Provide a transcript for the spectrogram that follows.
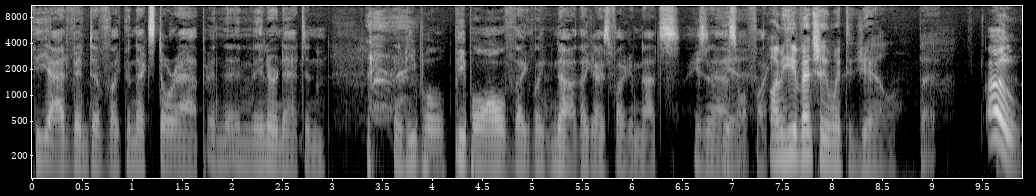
the advent of like the next door app and the, and the internet and and people people all like like no that guy's fucking nuts. He's an asshole. Yeah. Fucking. I mean, he eventually went to jail, but oh,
